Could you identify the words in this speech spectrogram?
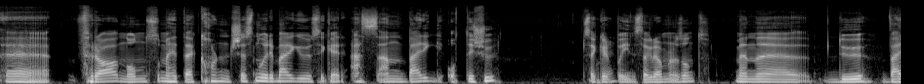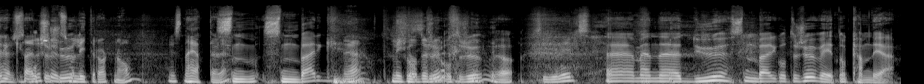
Uh, fra noen som heter kanskje Snorre Berg, usikker. SN Berg 87. Sikkert okay. på Instagram eller noe sånt. Men du, Det Berg høres ellers ut som 87 et litt rart navn, hvis den heter det. Sn Snberg. Ja, 1987. ja. Men du, Snberg87, vet nok hvem det er.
